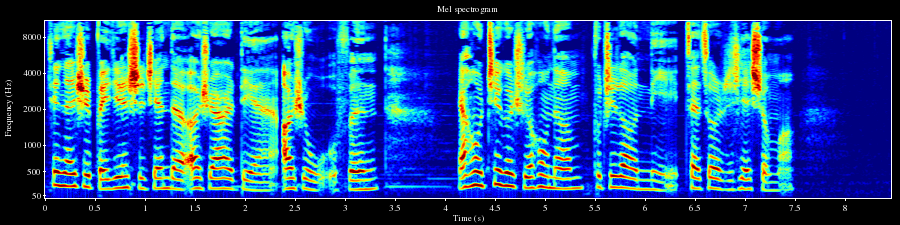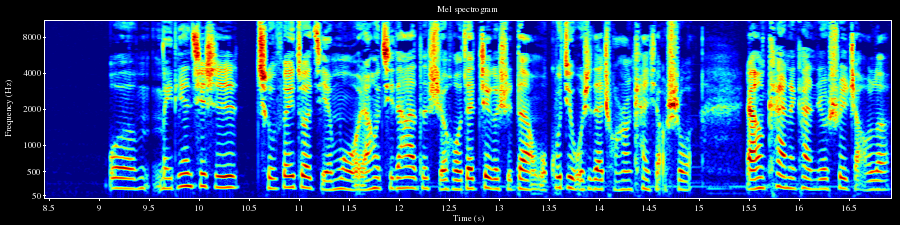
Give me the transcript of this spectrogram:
现在是北京时间的二十二点二十五分。然后这个时候呢，不知道你在做着些什么。我每天其实，除非做节目，然后其他的时候，在这个时段，我估计我是在床上看小说，然后看着看着就睡着了。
